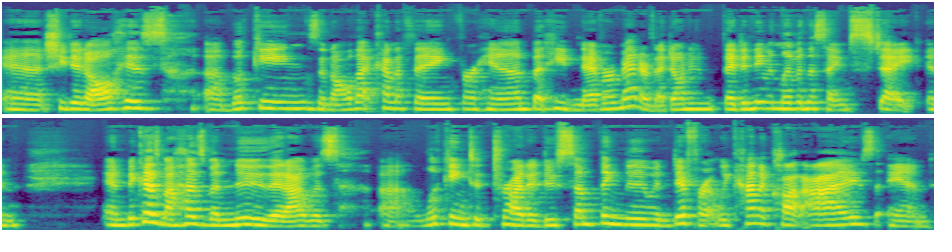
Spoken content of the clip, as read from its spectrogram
and she did all his uh, bookings and all that kind of thing for him, but he'd never met her. They don't even, they didn't even live in the same state. And and because my husband knew that I was uh, looking to try to do something new and different, we kind of caught eyes and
